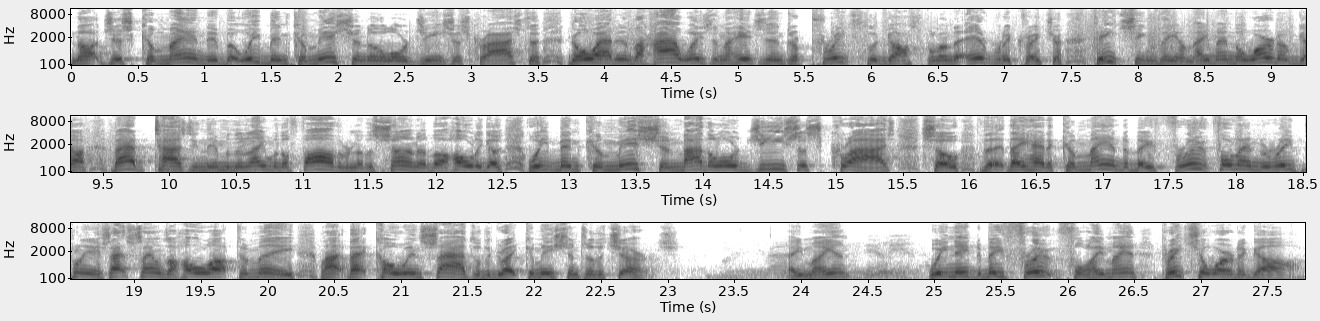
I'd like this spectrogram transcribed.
not just commanded, but we've been commissioned to the Lord Jesus Christ to go out into the highways and the hedges and to preach the gospel unto every creature, teaching them, amen, the word of God, baptizing them in the name of the Father and of the Son and of the Holy Ghost. We've been commissioned by the Lord Jesus Christ. So they had a command to be fruitful and to replenish. That sounds a whole lot to me like that coincides with the Great Commission to the church. Amen. We need to be fruitful. Amen. Preach the Word of God.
